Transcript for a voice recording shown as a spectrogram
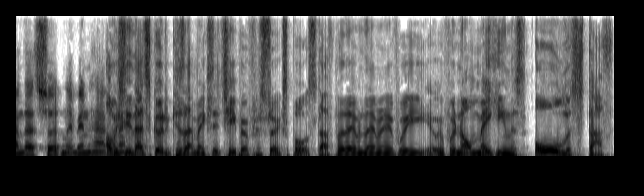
and that's certainly been happening. Obviously, that's good because that makes it cheaper for us to export stuff. But then, then if we if we're not making this all the stuff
